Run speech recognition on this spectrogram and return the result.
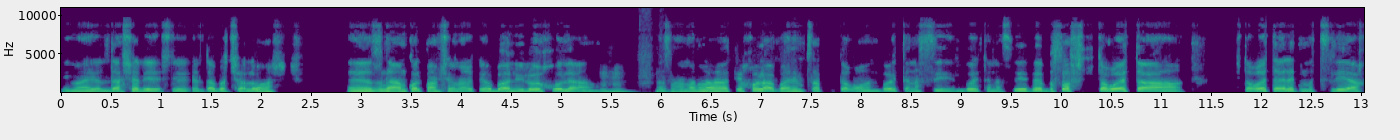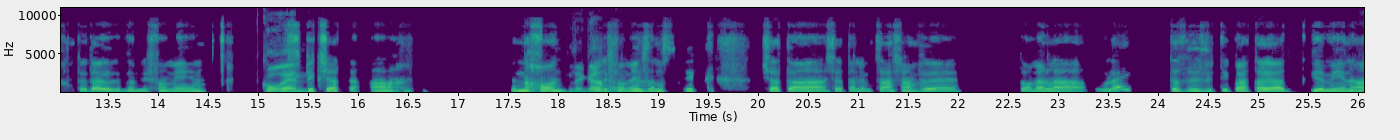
עם הילדה שלי, יש לי ילדה בת שלוש, אז גם כל פעם שהיא אומרת, יובה, אני לא יכולה, אז אני אומר לה, את יכולה, בואי נמצא פתרון, בואי תנסי, בואי תנסי, ובסוף כשאתה רואה את ה... כשאתה רואה את הילד מצליח, אתה יודע, גם לפעמים... קורן. מספיק שאתה... נכון. לגמרי. ולפעמים זה מספיק שאתה, שאתה נמצא שם ואתה אומר לה, אולי תזיזי טיפה את היד ימינה,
